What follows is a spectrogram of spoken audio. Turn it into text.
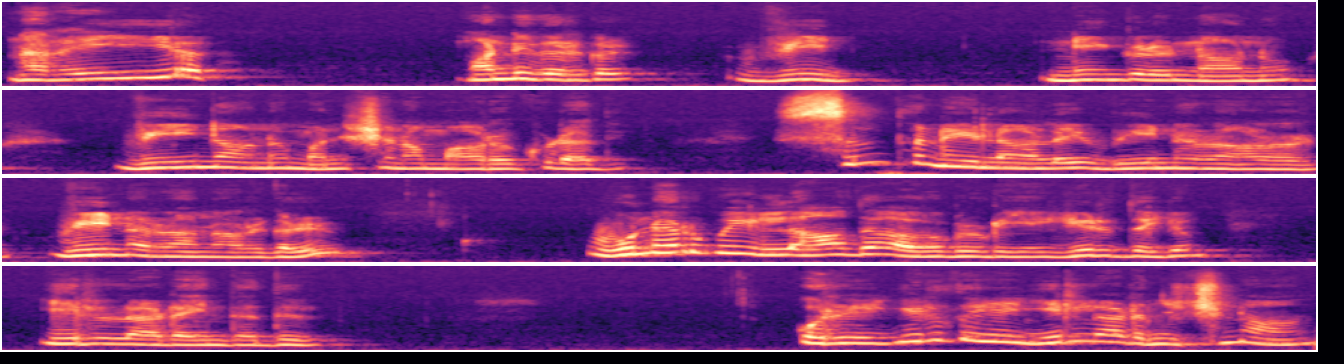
நிறைய மனிதர்கள் வீண். நீங்களும் நானும் வீணான மனுஷனாக மாறக்கூடாது. சிந்தனையினாலே வீணரான வீணரானார்கள். உணர்வு இல்லாத அவர்களுடைய இருதயம் இருளடைந்தது. ஒரு இருதயம் இருளடைஞ்சிச்சுன்னா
